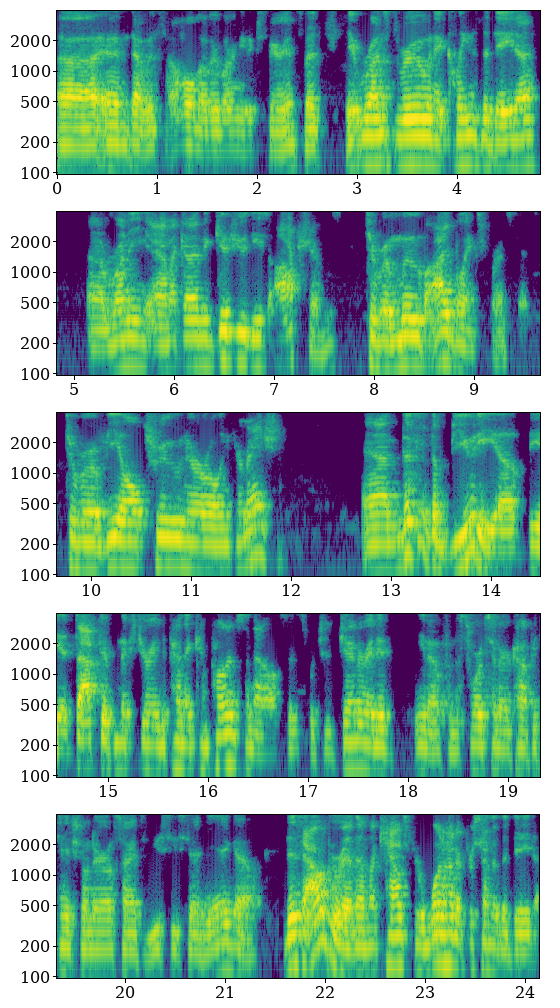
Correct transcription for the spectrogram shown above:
Uh, and that was a whole other learning experience, but it runs through and it cleans the data uh, running Amica, and it gives you these options to remove eye blinks, for instance, to reveal true neural information. And this is the beauty of the adaptive mixture independent components analysis, which is generated, you know, from the Swartz Center of Computational Neuroscience at UC San Diego. This algorithm accounts for 100% of the data.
